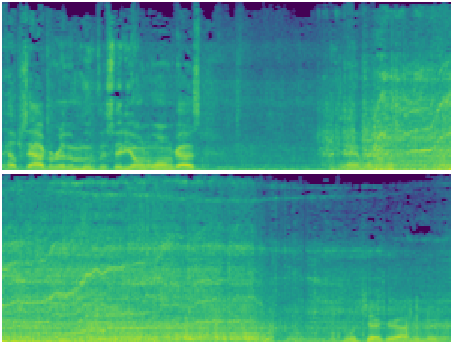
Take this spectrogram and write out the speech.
It helps the algorithm move this video on along, guys. We'll check her out in a minute.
